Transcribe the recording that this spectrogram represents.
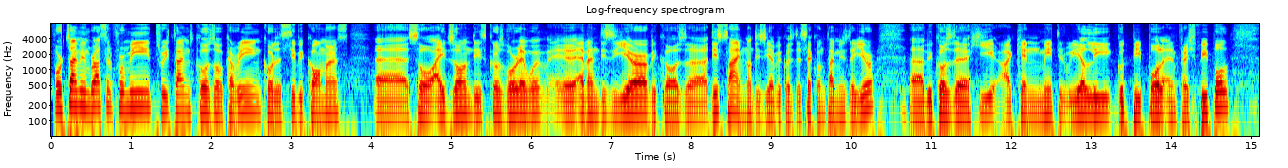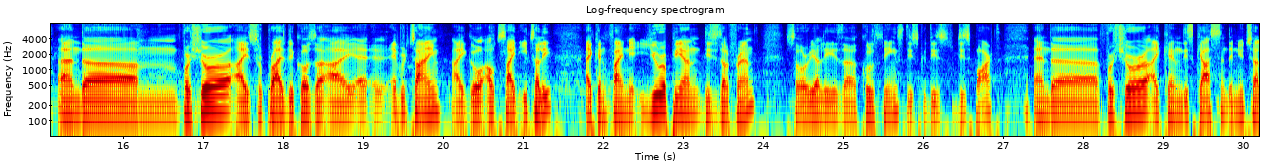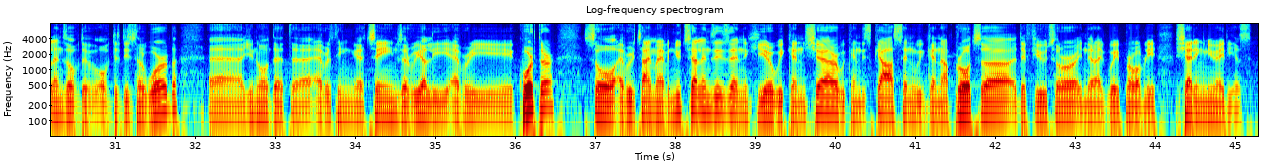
Four time in Brussels for me, three times because of Carine, because of CB commerce. Uh, so I joined this cross-border uh, event this year because uh, this time, not this year, because the second time is the year, uh, because uh, here I can meet really good people and fresh people, and um, for sure I surprised because I every time I go outside Italy. I can find European digital friend. So really is a cool things this this this part, and uh, for sure I can discuss the new challenge of the of the digital world. Uh, you know that uh, everything uh, changes really every quarter, so every time I have new challenges, and here we can share, we can discuss, and we can approach uh, the future in the right way, probably sharing new ideas.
